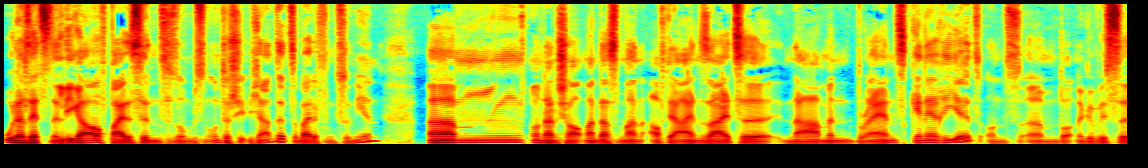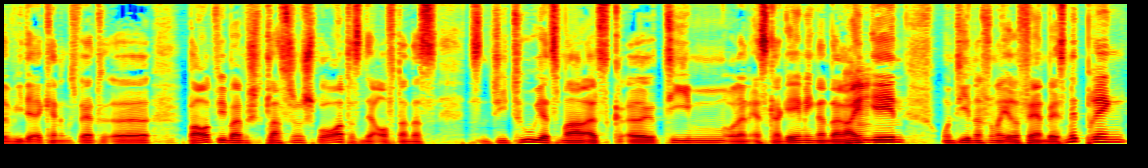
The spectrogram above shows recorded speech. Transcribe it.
Oder setzt eine Liga auf. Beides sind so ein bisschen unterschiedliche Ansätze, beide funktionieren. Ähm, und dann schaut man, dass man auf der einen Seite Namen, Brands generiert und ähm, dort eine gewisse Wiedererkennungswert äh, baut, wie beim klassischen Sport. Das sind ja oft dann das, das ein G2 jetzt mal als äh, Team oder ein SK Gaming dann da mhm. reingehen mhm. und die dann schon mal ihre Fanbase mitbringen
